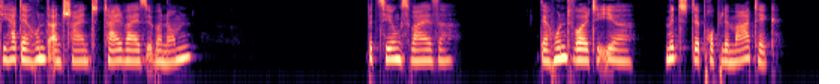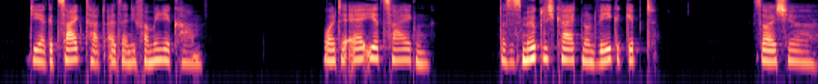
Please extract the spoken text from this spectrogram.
die hat der Hund anscheinend teilweise übernommen, beziehungsweise der Hund wollte ihr mit der Problematik, die er gezeigt hat, als er in die Familie kam, wollte er ihr zeigen, dass es Möglichkeiten und Wege gibt, solche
